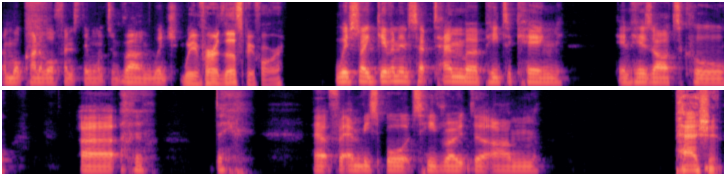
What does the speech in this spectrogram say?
and what kind of offense they want to run. Which, We've heard this before. which, like, given in September, Peter King in his article, uh, they, uh, for NBC Sports, he wrote that um Passion,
